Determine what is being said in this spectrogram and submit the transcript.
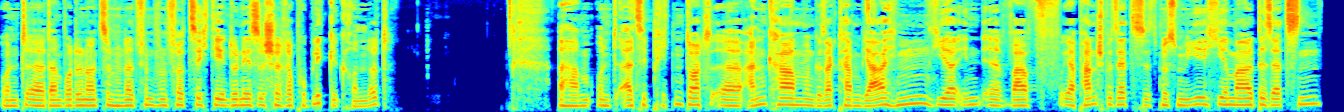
Und äh, dann wurde 1945 die Indonesische Republik gegründet. Ähm, und als die Briten dort äh, ankamen und gesagt haben, ja, hm, hier in, äh, war japanisch besetzt, jetzt müssen wir hier mal besetzen,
